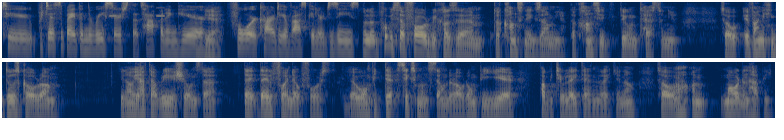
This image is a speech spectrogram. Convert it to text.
to participate in the research that's happening here yeah. for cardiovascular disease. Well, I put myself forward because um, they're constantly examining you, they're constantly doing tests on you. So if anything does go wrong, you know, you have that reassurance that they, will find out first. It won't be six months down the road, it won't be a year, probably too late then, like, you know. So I'm more than happy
